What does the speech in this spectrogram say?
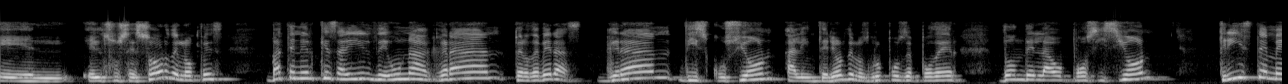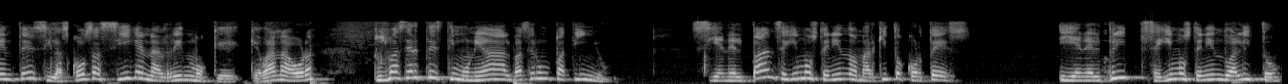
el, sucesor de López va a tener que salir de una gran, pero de veras, gran discusión al interior de los grupos de poder, donde la oposición, tristemente, si las cosas siguen al ritmo que, que van ahora, pues va a ser testimonial, va a ser un patiño. Si en el PAN seguimos teniendo a Marquito Cortés y en el PRI seguimos teniendo a Lito,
